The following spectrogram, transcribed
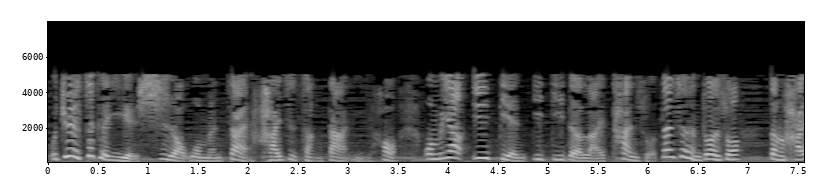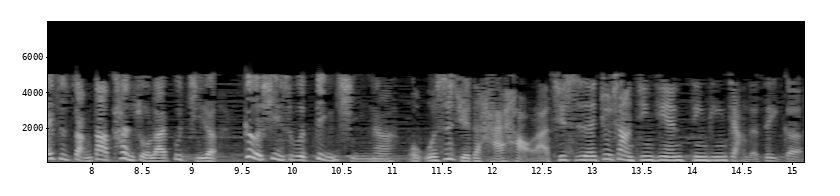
我觉得这个也是哦，我们在孩子长大以后，我们要一点一滴的来探索。但是很多人说，等孩子长大探索来不及了。个性是不是定型呢？我我是觉得还好啦。其实，就像今天丁丁讲的这个，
